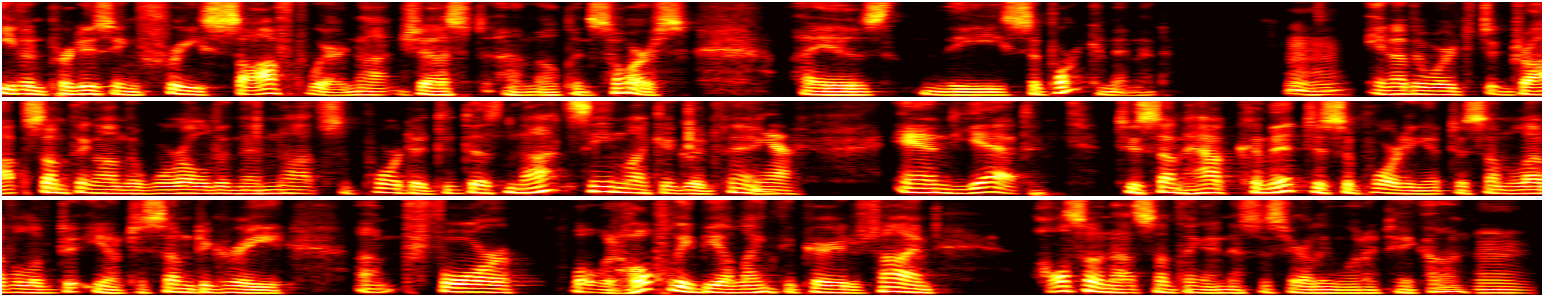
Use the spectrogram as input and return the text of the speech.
even producing free software, not just um, open source, is the support commitment. Mm-hmm. In other words, to drop something on the world and then not support it, it does not seem like a good thing. Yeah. And yet, to somehow commit to supporting it to some level of, you know, to some degree, um, for what would hopefully be a lengthy period of time, also not something I necessarily want to take on. Mm.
